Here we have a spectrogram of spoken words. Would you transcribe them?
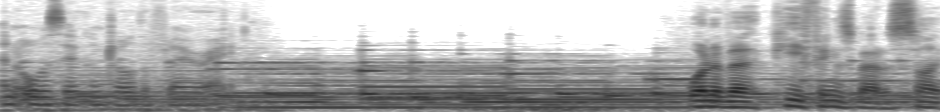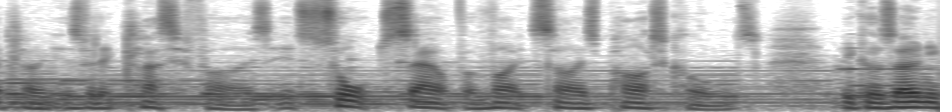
and also control the flow rate. One of the key things about a cyclone is that it classifies, it sorts out the right size particles because only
